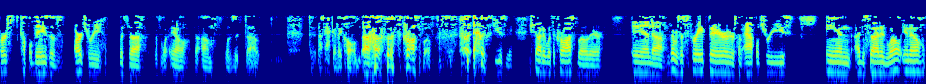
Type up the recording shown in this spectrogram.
first couple days of archery with uh with what you know um what is it uh what the heck are they called? Uh crossbow. Excuse me. He shot it with a crossbow there. And uh there was a scrape there there were some apple trees. And I decided well you know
